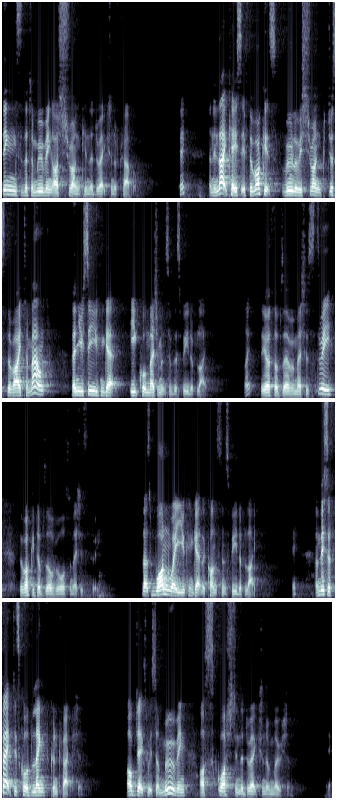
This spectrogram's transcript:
things that are moving are shrunk in the direction of travel. Okay? And in that case, if the rocket's ruler is shrunk just the right amount, then you see you can get equal measurements of the speed of light. Right? The Earth observer measures 3, the rocket observer also measures 3. That's one way you can get the constant speed of light. And this effect is called length contraction. Objects which are moving are squashed in the direction of motion. Okay.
